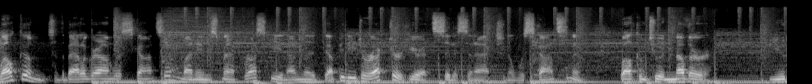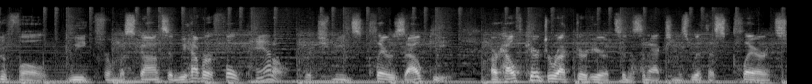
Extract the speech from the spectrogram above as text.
Welcome to the Battleground Wisconsin. My name is Matt Brusky, and I'm the Deputy Director here at Citizen Action of Wisconsin. And welcome to another beautiful week from Wisconsin. We have our full panel, which means Claire Zautke, our healthcare director here at Citizen Action, is with us. Claire, it's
